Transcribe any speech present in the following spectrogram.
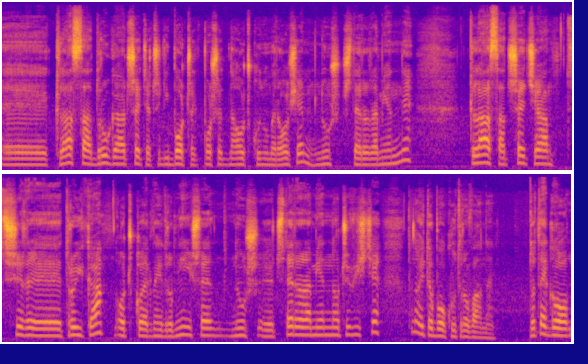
E, Klasa druga, trzecia, czyli boczek poszedł na oczku numer 8, nóż czteroramienny. Klasa trzecia, trzy, e, trójka, oczko jak najdrobniejsze, nóż e, czteroramienny oczywiście, no i to było kutrowane. Do, tego,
